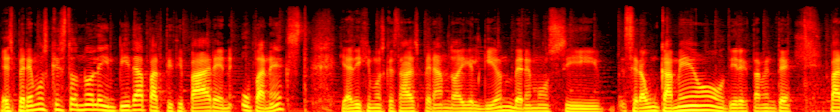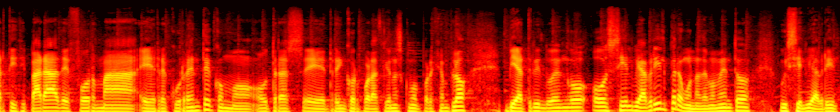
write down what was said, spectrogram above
Esperemos que esto no le impida participar en UPA Next. Ya dijimos que estaba esperando ahí el guion. Veremos si será un cameo o directamente participará de forma eh, recurrente como otras eh, reincorporaciones como por ejemplo Beatriz Luengo o Silvia Abril, pero bueno, de momento, uy, Silvia Abril,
